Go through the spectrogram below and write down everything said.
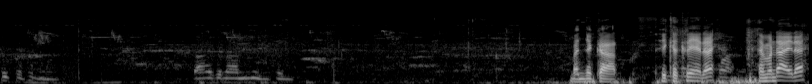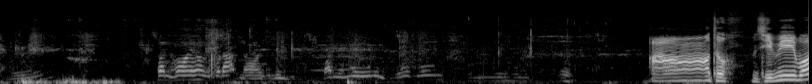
ทุกข์ก็ทุกข์ตายก็นานยิ่งเป็นบรรยากาศเฮ็ดกระแคร่ได้ ให้มันได้ได้ สั้นห้อยห้องกระดับหน่อยดีดันในมือนี่โอ้โหอ้าวโถมันสิมีบ่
